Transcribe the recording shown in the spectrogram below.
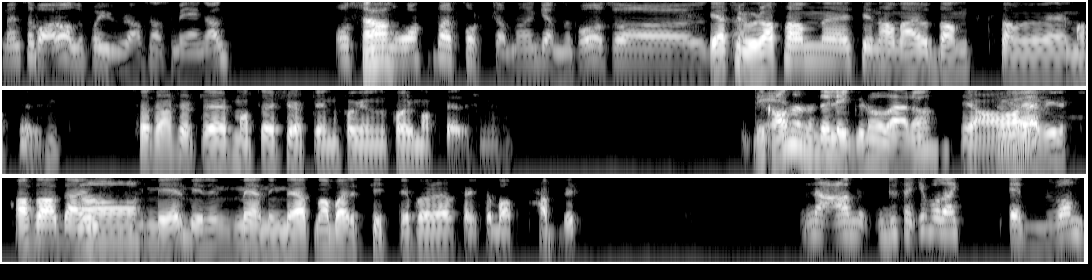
men så var jo alle på hjulet hans ganske med en gang. Og så Ja. bare fortsatte han å gønne på, og så Jeg tror at han, eh, siden han er jo dansk sammen med Matt Pedersen Så jeg tror han kjørte, på en måte, kjørte inn for, for Mats Pedersen. Liksom. Det kan hende det ligger noe der, da. Ja, jeg vil Altså, det er jo Ja. mer min mening det at han bare sitter foran feltet og bare tabber. Nei, men du ser ikke på deg Edvald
